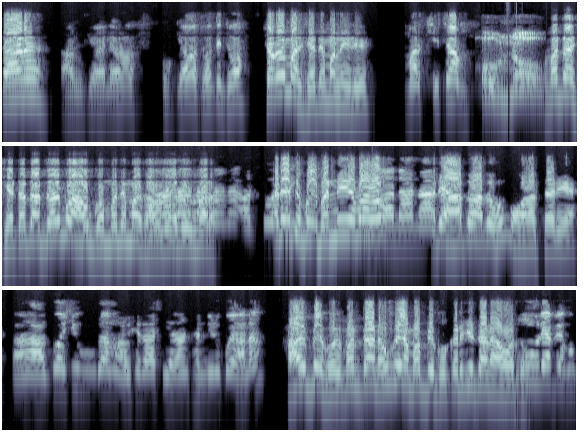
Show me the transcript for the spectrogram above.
તાણે કેવા લેવડો. હું કહેવા જો તે જો ચકર મળશે તે મને રે. માર ખીચામાં. બધા છેટા દાદા હું આવું ગમે તેમાં ના, સાવલી ના, મારા. ના, ના, અરે તું ભાઈ બંને અમારો ના, ના, ના, અરે આ તો આ તો હું માણસ છે રે. ના, આવતો હશે ઉડા મારું છે આ ઠંડી નું કોઈ હાલે? હા? બે કોઈ મન તાને હું કહે અમે ભેગો કરી જતા ને આવો તો. હું લે ભેગું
